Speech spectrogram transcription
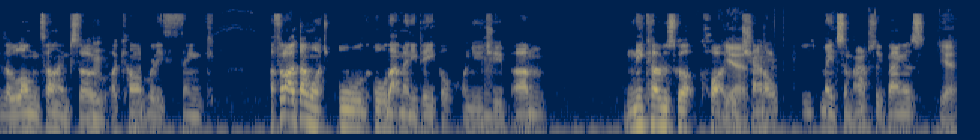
is a long time, so Mm. I can't really think. I feel like I don't watch all all that many people on Mm. YouTube. Um, Nico's got quite a Yeah. good channel. He's made some absolute bangers. yeah,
